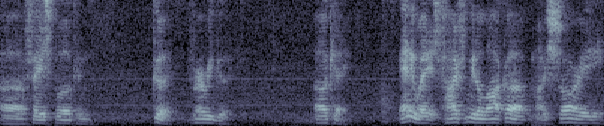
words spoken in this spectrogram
uh, Facebook and good, very good. Okay. Anyway, it's time for me to lock up. I'm sorry.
